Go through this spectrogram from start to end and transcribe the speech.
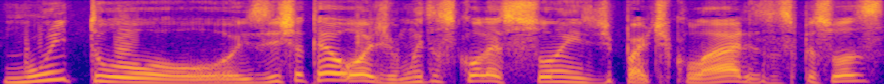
muito, existe até hoje, muitas coleções de particulares, as pessoas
